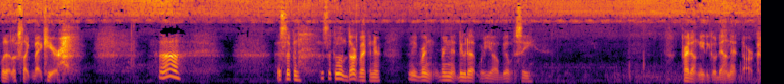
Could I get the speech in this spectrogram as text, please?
what it looks like back here. Ah, it's looking it's looking a little dark back in there. Let me bring bring that dude up where y'all be able to see. Probably don't need to go down that dark.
